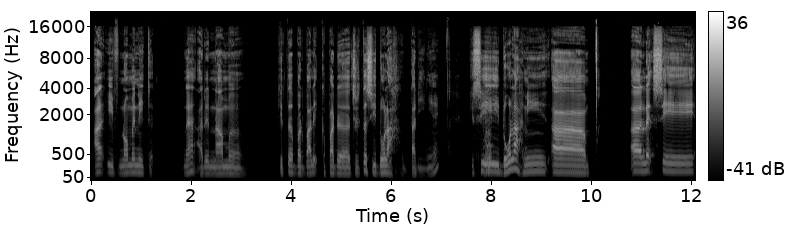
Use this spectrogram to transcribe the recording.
uh, if nominated. Ya, ada nama kita berbalik kepada cerita si Dolah tadi ni eh. Si Dolah ni uh, uh, let's say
